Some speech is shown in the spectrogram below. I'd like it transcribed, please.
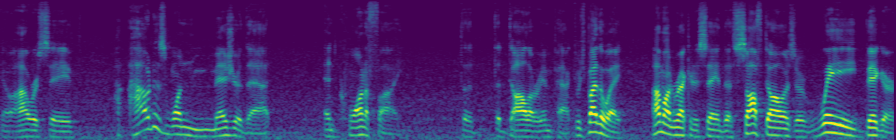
you know, hours saved. How does one measure that and quantify the, the dollar impact? Which by the way, I'm on record as saying the soft dollars are way bigger.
